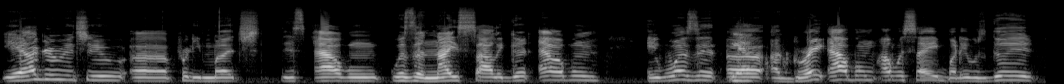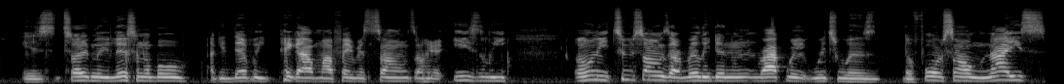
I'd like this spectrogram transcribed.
Yeah, I agree with you. Uh, pretty much. This album was a nice, solid, good album. It wasn't uh, Yeah. a great album, I would say, but it was good. It's certainly listenable. I can definitely pick out my favorite songs on here easily. Only two songs I really didn't rock with, which was the fourth song, "Nice,"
